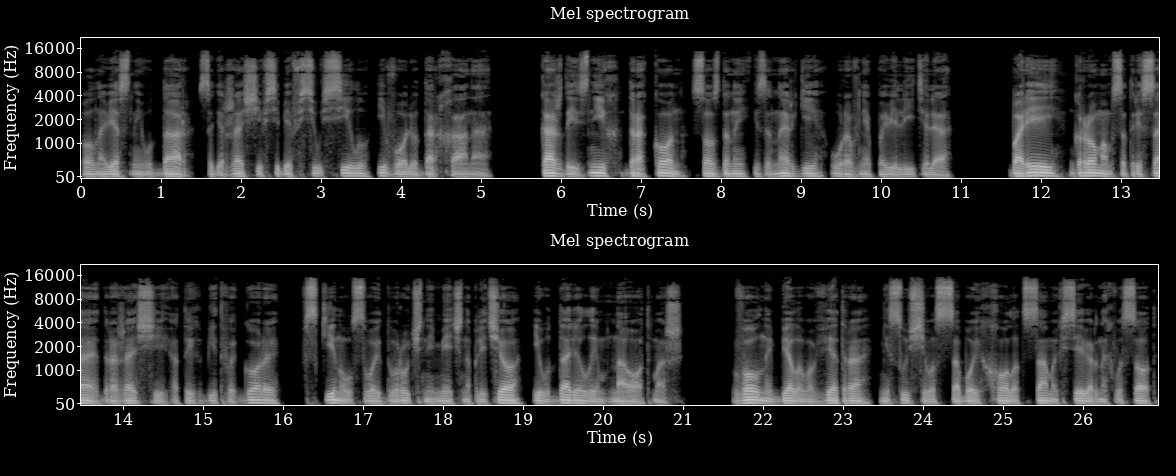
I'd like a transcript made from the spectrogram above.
полновесный удар, содержащий в себе всю силу и волю Дархана. Каждый из них — дракон, созданный из энергии уровня повелителя. Борей, громом сотрясая дрожащие от их битвы горы, вскинул свой двуручный меч на плечо и ударил им наотмашь. Волны белого ветра, несущего с собой холод самых северных высот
